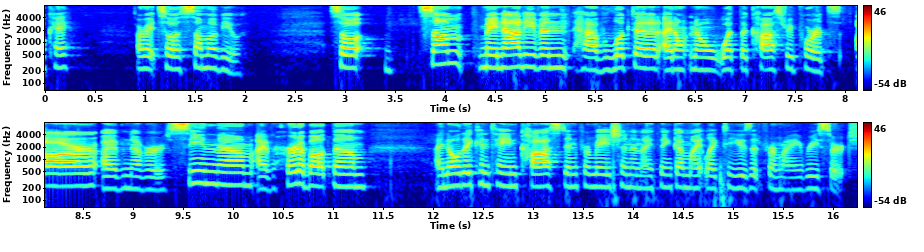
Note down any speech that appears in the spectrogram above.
Okay. All right, so some of you. So some may not even have looked at it. I don't know what the cost reports are. I've never seen them. I've heard about them. I know they contain cost information, and I think I might like to use it for my research.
